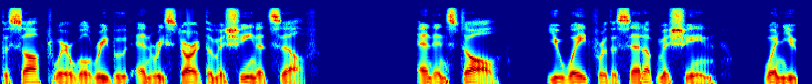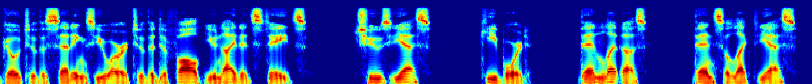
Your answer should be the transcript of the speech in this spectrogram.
the software will reboot and restart the machine itself. And install, you wait for the setup machine, when you go to the settings you are to the default United States, choose yes, keyboard, then let us, then select yes,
